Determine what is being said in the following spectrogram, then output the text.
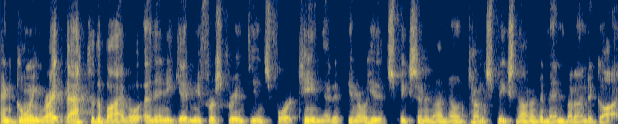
And going right back to the Bible. And then he gave me First Corinthians 14 that, it, you know, he that speaks in an unknown tongue speaks not unto men, but unto God.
